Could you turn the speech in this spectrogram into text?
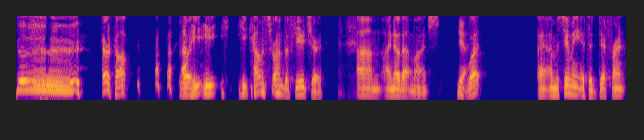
fair cop. well, he he he comes from the future. Um, I know that much. Yes. What? I'm assuming it's a different.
